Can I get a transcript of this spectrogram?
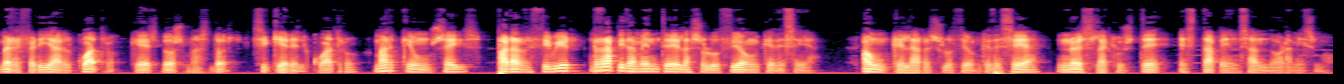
Me refería al 4, que es 2 más 2. Si quiere el 4, marque un 6 para recibir rápidamente la solución que desea aunque la resolución que desea no es la que usted está pensando ahora mismo.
